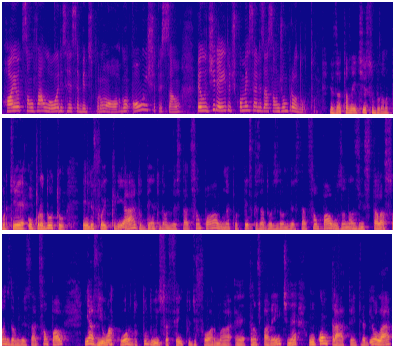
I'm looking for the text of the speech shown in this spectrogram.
royalties são valores recebidos por um órgão ou instituição pelo direito de comercialização de um produto. Exatamente isso, Bruno, porque o produto ele foi criado dentro da Universidade de São Paulo, né, por pesquisadores da Universidade de São Paulo, usando as instalações da Universidade de São Paulo, e havia um acordo, tudo isso é feito de forma é, transparente, né, um contrato entre a Biolab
